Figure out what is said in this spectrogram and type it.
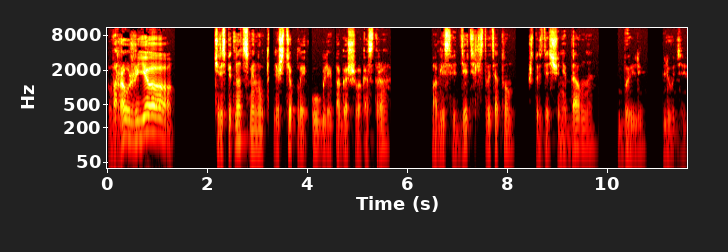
В ружье! Через пятнадцать минут лишь теплые угли погасшего костра могли свидетельствовать о том, что здесь еще недавно были люди.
